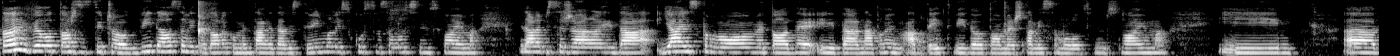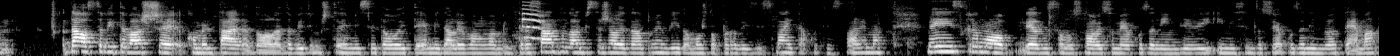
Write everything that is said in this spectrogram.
to je bilo to što se tiče ovog videa. Ostavite dole komentare da li ste imali iskustvo sa lucidnim snovima i da li biste želeli da ja isprvom ove metode i da napravim update video o tome šta mislim o lucidnim snovima. I da ostavite vaše komentare dole da vidim što vi mislite o ovoj temi, da li je vam, vam interesantno, da li biste želi da napravim video možda o paralizi sna i tako tim stvarima. Meni iskreno, jednostavno snovi su mi jako zanimljivi i mislim da su jako zanimljiva tema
